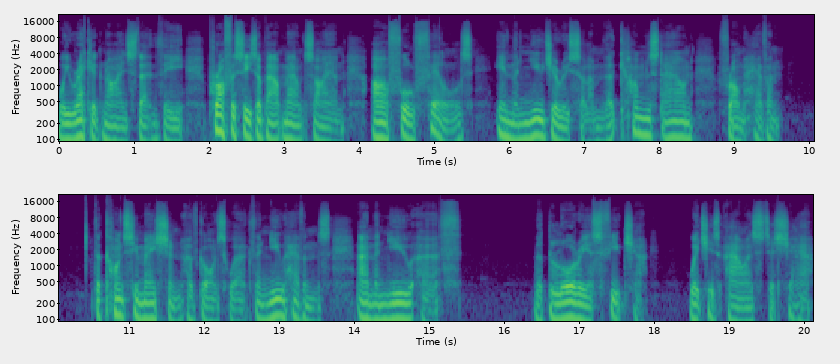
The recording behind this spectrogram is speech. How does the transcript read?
we recognize that the prophecies about Mount Zion are fulfilled in the New Jerusalem that comes down from heaven. The consummation of God's work, the new heavens and the new earth, the glorious future which is ours to share.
